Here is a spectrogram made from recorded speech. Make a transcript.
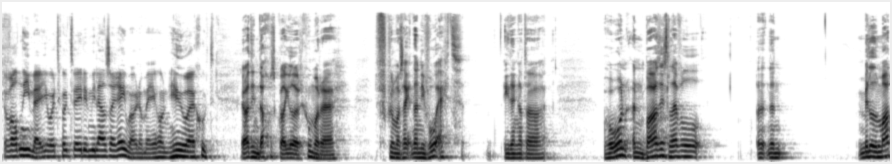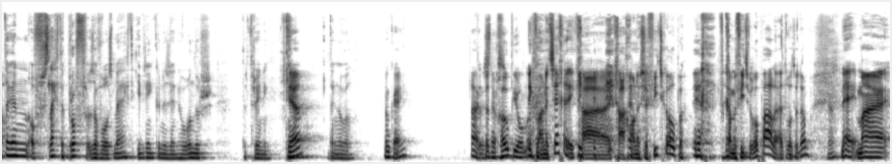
dat valt niet mee. Je wordt gewoon tweede in Milaan Sanremo. Dan ben je gewoon heel erg goed. Ja, die dag was ik wel heel erg goed, maar eh, ik wil maar zeggen, dat niveau echt... Ik denk dat dat gewoon een basislevel, een, een middelmatige of slechte prof zou volgens mij echt iedereen kunnen zijn, gewoon door, door training. Ja? Ik denk dat wel. Oké. Nou, dat is nog hoop, Jon. Ik wou net zeggen, ik ga, ik ga gewoon eens een fiets kopen. Ik ga mijn fiets weer ophalen uit Rotterdam. Ja. Nee, maar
